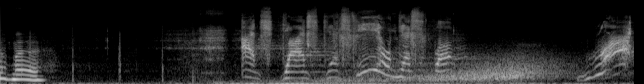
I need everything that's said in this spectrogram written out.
He's not there. It's see you this one. What?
